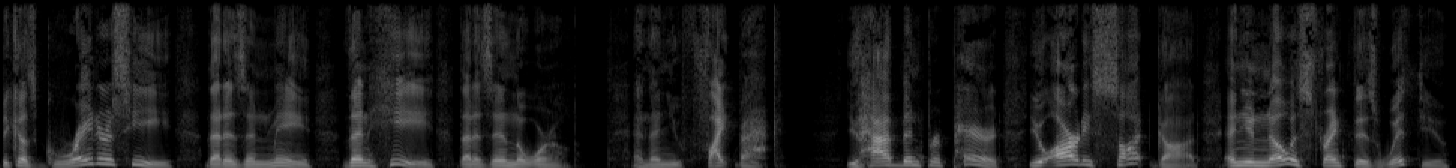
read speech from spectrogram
because greater is he that is in me than he that is in the world. And then you fight back. You have been prepared. You already sought God, and you know His strength is with you.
